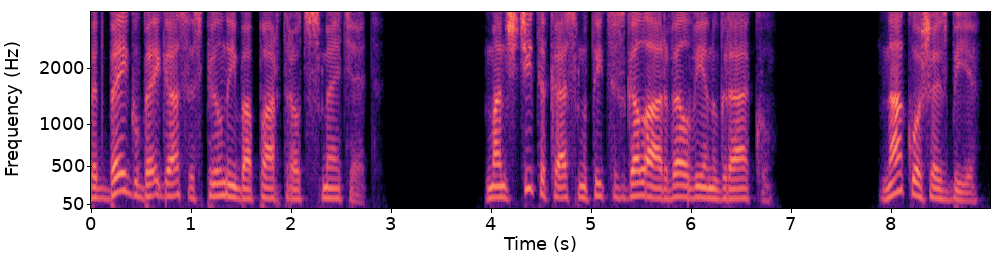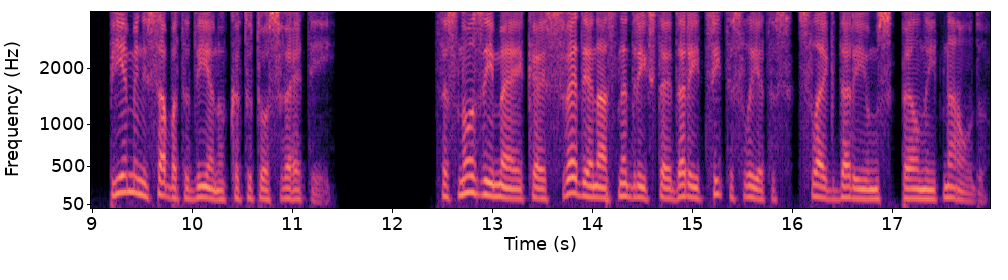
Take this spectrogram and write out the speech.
Bet beigu beigās es pilnībā pārtraucu smēķēt. Man šķita, ka esmu ticis galā ar vēl vienu grēku. Nākošais bija: piemini sabata dienu, kad tu to svētīji. Tas nozīmēja, ka es svētdienās nedrīkstēju darīt citas lietas, slēgt darījumus, pelnīt naudu.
